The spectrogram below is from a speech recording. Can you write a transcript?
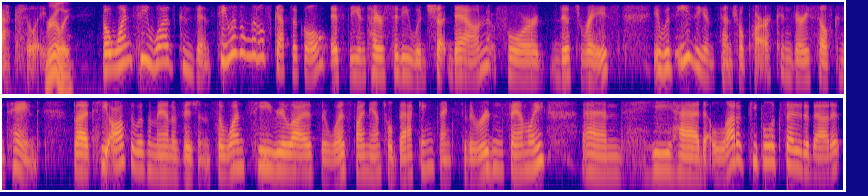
actually. Really? But once he was convinced, he was a little skeptical if the entire city would shut down for this race. It was easy in Central Park and very self contained. But he also was a man of vision. So once he realized there was financial backing, thanks to the Rudin family, and he had a lot of people excited about it,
